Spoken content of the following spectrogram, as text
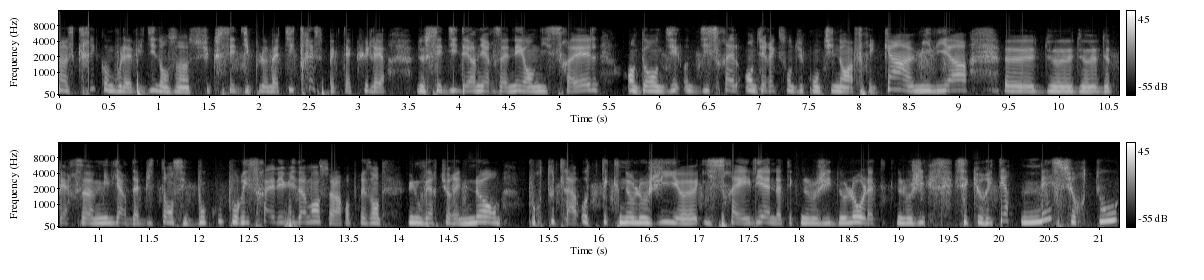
s'inscrit, comme vous l'avez dit, dans un succès diplomatique très spectaculaire de ces dix dernières années en Israël, d'Israël en direction du continent africain, un milliard euh, de, personnes, un milliard d'habitants, c'est beaucoup pour Israël évidemment, cela représente une ouverture énorme pour toute la haute technologie euh, israélienne, la technologie de l'eau, la technologie sécuritaire, mais surtout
